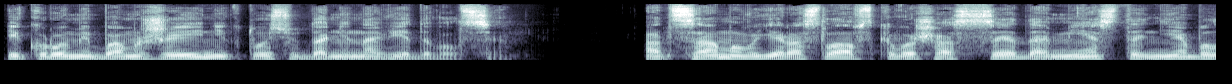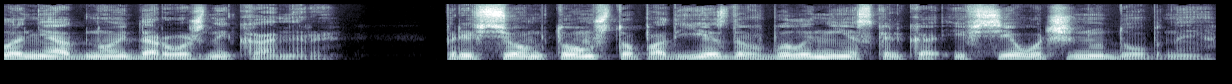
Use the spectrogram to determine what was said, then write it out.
и кроме бомжей никто сюда не наведывался. От самого Ярославского шоссе до места не было ни одной дорожной камеры. При всем том, что подъездов было несколько, и все очень удобные.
